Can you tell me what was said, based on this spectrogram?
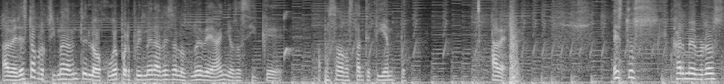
a ver, esto aproximadamente lo jugué por primera vez a los 9 años, así que ha pasado bastante tiempo. A ver, estos Harmer Bros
